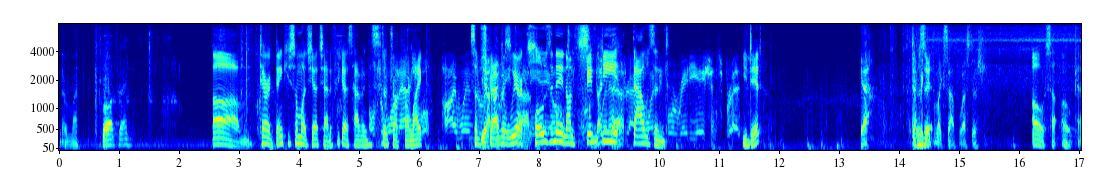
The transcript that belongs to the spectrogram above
never mind. Broad thing. Um, Derek, thank you so much. Yeah, chat. If you guys haven't, still drop a like, subscribing. Yeah, we are closing in on 50,000. You did? Yeah. Definitely came from like southwestish. Oh, so oh, okay.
